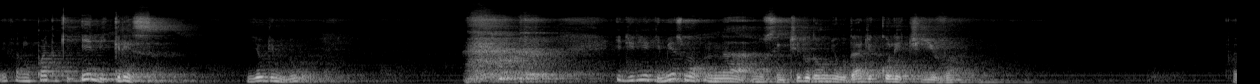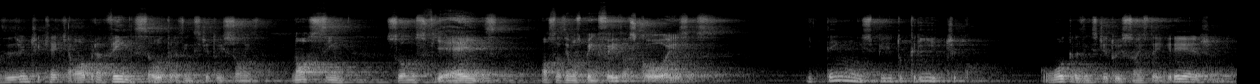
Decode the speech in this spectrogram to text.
Ele fala: importa que ele cresça e eu diminuo. E diria que, mesmo na, no sentido da humildade coletiva, às vezes a gente quer que a obra vença outras instituições. Nós, sim, somos fiéis, nós fazemos bem feito as coisas. E tem um espírito crítico com outras instituições da igreja,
